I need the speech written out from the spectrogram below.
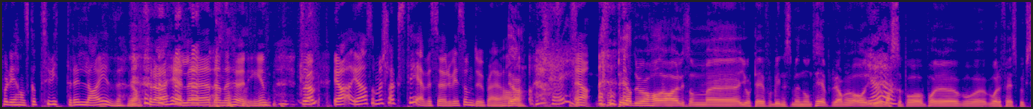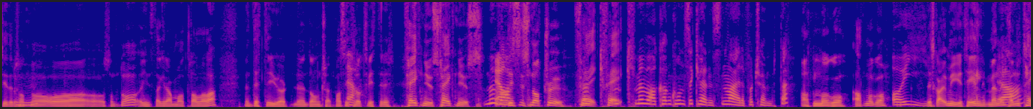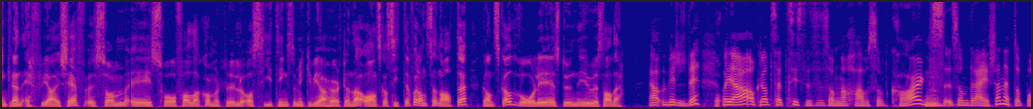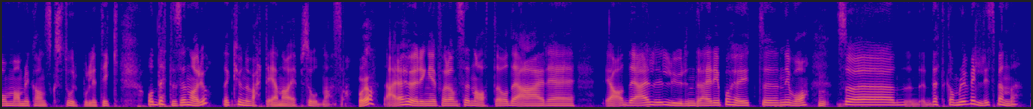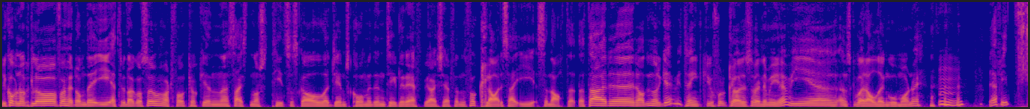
Fordi han skal tvitre live fra hele denne høringen. Trump? Ja, ja, som en slags TV-service som du pleier å ha. Ja. Okay. For, For Thea, du har, har liksom eh, gjort det i forbindelse med noen TV-programmer, og Ja. gjør masse på, på, på våre Facebook-sider og sånt nå, og, og sånt nå, Instagram og tralala. Men dette gjør Donald Trump. Han sitter Ja. og tvitrer. Fake news, fake news. Men hva, This is not true. Fake, fake. men hva kan konsekvensen være for Trump, da? At den må gå. At den må gå. Oi. Det skal jo mye til, men Ja. kan du tenke deg en FBI-sjef som i så fall da kommer til å si ting som ikke vi har hørt ennå, og han skal sitte foran Senatet, ganske alvorlig stund i USA det. Ja, veldig. Og jeg har akkurat sett siste sesong av House of Cards, som dreier seg nettopp om amerikansk storpolitikk. Og dette scenarioet, det kunne vært en av episodene, altså. Oh, ja? Det er høringer foran Senatet, og det er eh, ja, det er lurendreieri på høyt nivå. nivå. Så eh, dette kan bli veldig spennende. Vi kommer nok til å få høre om det i ettermiddag også. I hvert fall klokken 16 norsk tid så skal James Comey, den tidligere FBI-sjefen, forklare seg i Senatet. Dette er eh, Radio Norge. Vi trenger ikke forklare så veldig mye. Vi eh, ønsker bare alle en god morgen, vi. det er fint.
